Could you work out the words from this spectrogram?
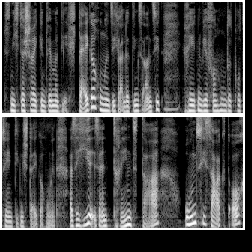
Das ist nicht erschreckend. Wenn man die Steigerungen sich allerdings ansieht, reden wir von hundertprozentigen Steigerungen. Also hier ist ein Trend da und sie sagt auch,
